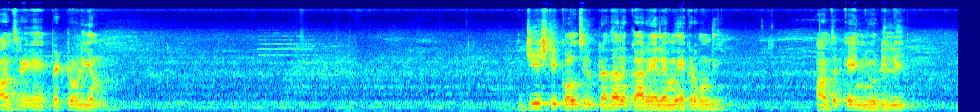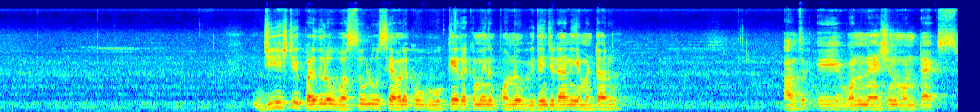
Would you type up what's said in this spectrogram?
Answer A petroleum. GST council ప్రధాన కార్యాలయం ఎక్కడ ఉంది? ఆన్సర్ ఏ న్యూఢిల్లీ జిఎస్టి పరిధిలో వస్తువులు సేవలకు ఒకే రకమైన పన్ను విధించడాన్ని ఏమంటారు? Answer A one nation one tax.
